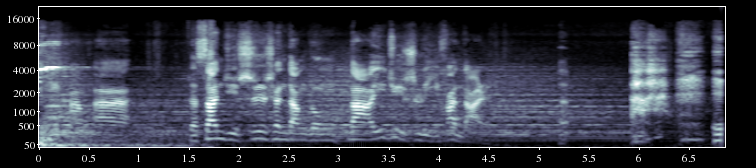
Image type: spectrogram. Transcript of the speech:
你看看。这三具尸身当中，哪一具是李汉大人？啊，呃，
